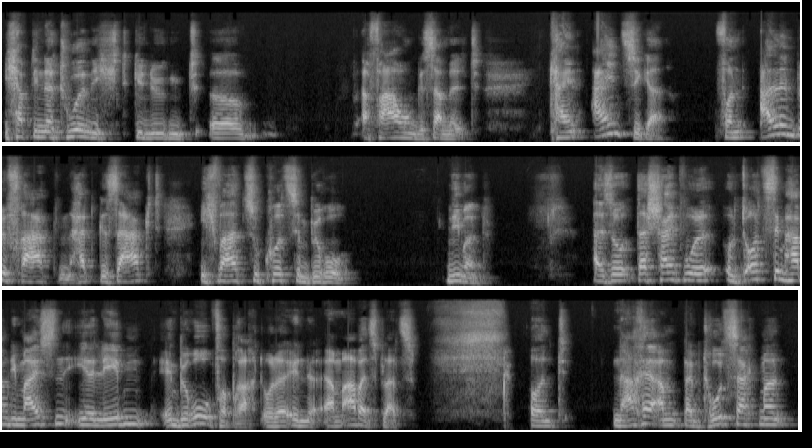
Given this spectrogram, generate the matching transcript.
ich habe die Natur nicht genügend äh, Erfahrung gesammelt. Kein einziger von allen Befragten hat gesagt, ich war zu kurz im Büro. Niemand. Also das scheint wohl, und trotzdem haben die meisten ihr Leben im Büro verbracht oder in, am Arbeitsplatz. Und nachher am, beim Tod sagt man,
